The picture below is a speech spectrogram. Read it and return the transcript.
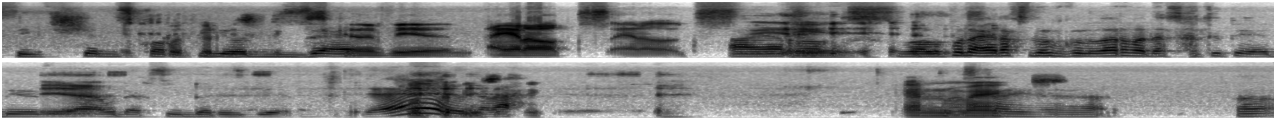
Fiction, Scorpion Z, Scorpion, Aerox, Aerox. Aerox. Walaupun Aerox belum keluar pada saat itu ya dia, dia Iya. udah sih dari dia. Ya, udahlah. Futuristik. Terus Nmax. kayak uh,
